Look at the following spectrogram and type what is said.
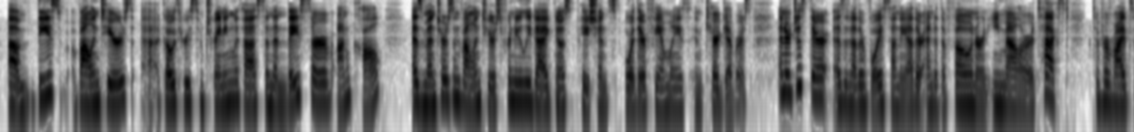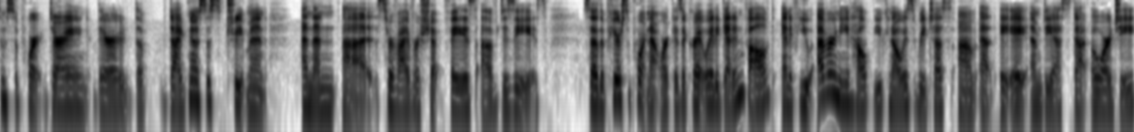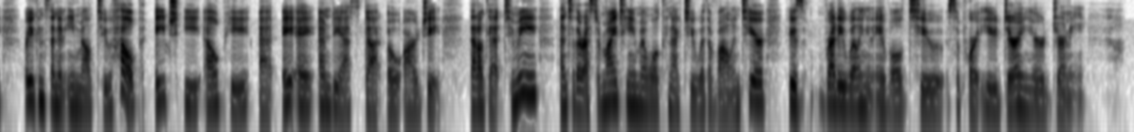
Um, these volunteers uh, go through some training with us, and then they serve on call as mentors and volunteers for newly diagnosed patients or their families and caregivers, and are just there as another voice on the other end of the phone or an email or a text to provide some support during their the diagnosis, treatment, and then uh, survivorship phase of disease. So, the Peer Support Network is a great way to get involved. And if you ever need help, you can always reach us um, at aamds.org or you can send an email to help, H E L P, at aamds.org. That'll get to me and to the rest of my team, and we'll connect you with a volunteer who's ready, willing, and able to support you during your journey.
